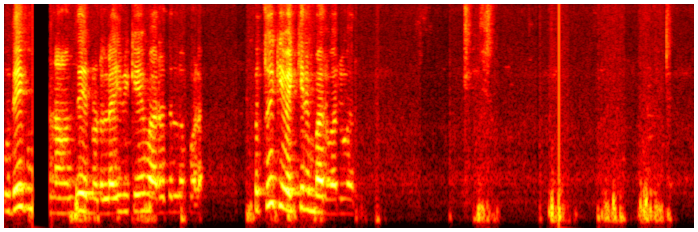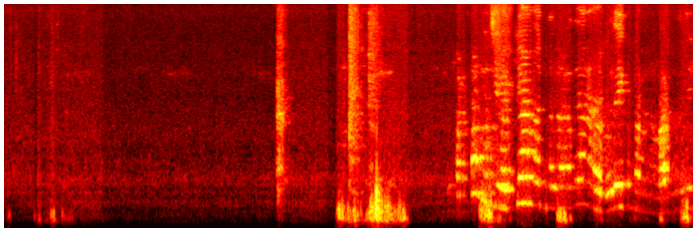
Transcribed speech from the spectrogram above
உதயகுமார் அண்ணா வந்து என்னோட லைவுக்கே வரதில்ல போல. இப்ப தூக்கி வைக்கிறே பாரு வருவாரு பட்டாம்பூச்சி வைக்காம இருந்தனாலதா உதயகுமார் வர்றதே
